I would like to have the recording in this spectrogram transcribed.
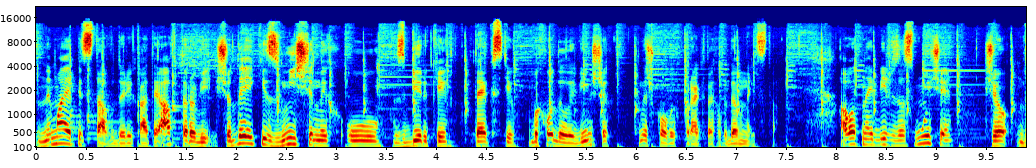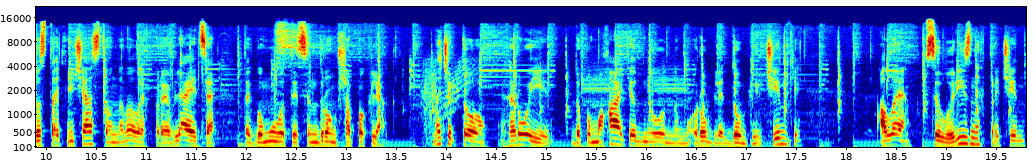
немає підстав дорікати авторові, що деякі з вміщених у збірки текстів виходили в інших книжкових проектах видавництва. А от найбільш засмучує, що достатньо часто в новелах проявляється, так би мовити, синдром шапокляк. Начебто герої допомагають одне одному, роблять добрі вчинки, але в силу різних причин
